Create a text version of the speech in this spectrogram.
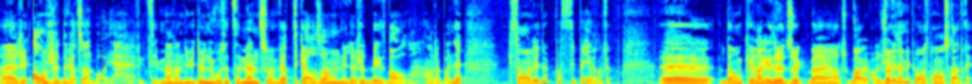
Euh, j'ai 11 jeux de Virtual Boy. Effectivement, j'en ai eu deux nouveaux cette semaine, soit Vertical Zone et le jeu de baseball en japonais, qui sont les deux pas si pires en fait. Euh, donc, l'anglais de le Duc, ben, ben, je vais les nommer puis on se prononcera après.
